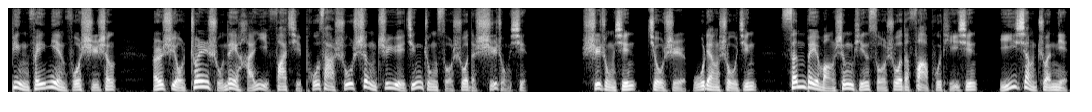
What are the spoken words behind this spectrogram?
并非念佛十声，而是有专属内涵义。发起《菩萨书圣之月经》中所说的十种心，十种心就是《无量寿经》三倍往生品所说的发菩提心，一向专念，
